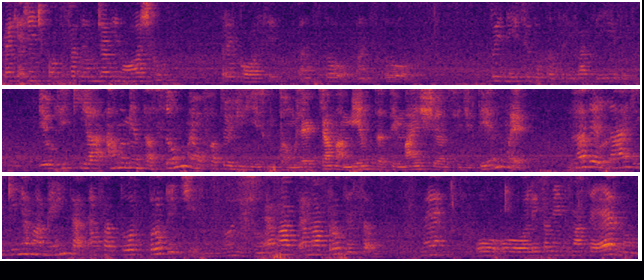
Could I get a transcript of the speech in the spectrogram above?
para que a gente possa fazer um diagnóstico precoce antes do, antes do, do início do câncer invasivo e tudo mais. Eu vi que a amamentação não é um fator de risco, então a mulher que amamenta tem mais chance de ter, não é? Um Na fator. verdade, quem amamenta é um fator protetivo. Olha só. É uma, é uma proteção, né? O, o aleitamento materno,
